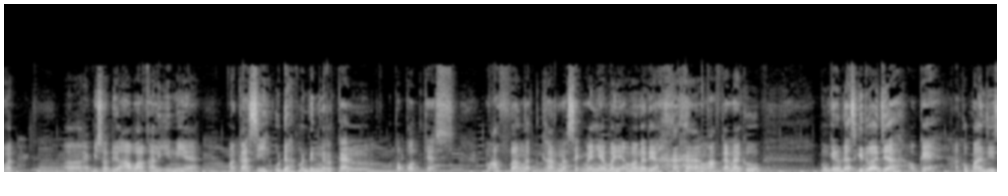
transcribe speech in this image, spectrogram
buat uh, episode awal kali ini ya. Makasih udah mendengarkan apa podcast. Maaf banget karena segmennya banyak banget ya. Maafkan aku. Mungkin udah segitu aja. Oke, aku Panji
